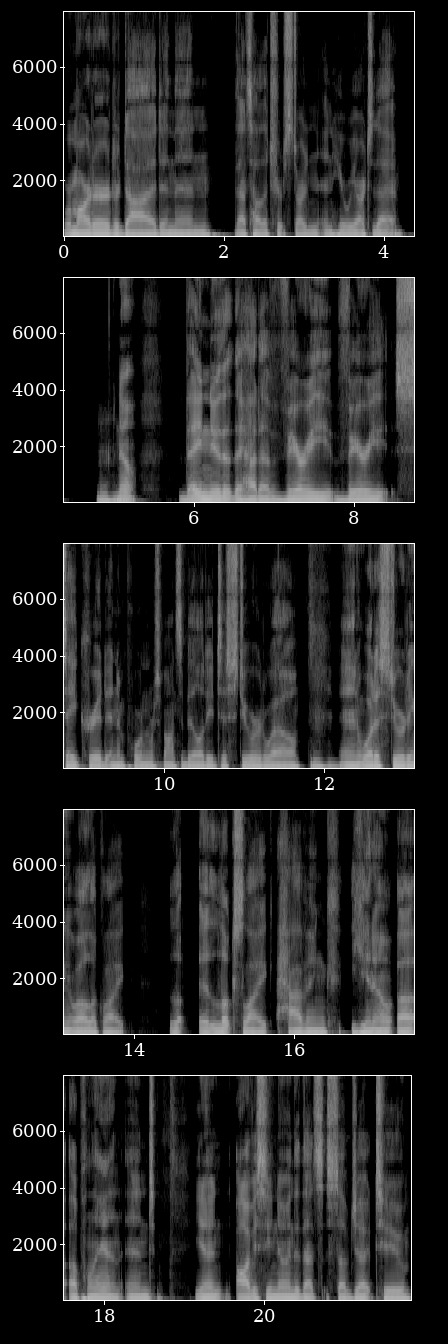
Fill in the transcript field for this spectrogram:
were martyred or died and then that's how the church started and here we are today Mm-hmm. no, they knew that they had a very, very sacred and important responsibility to steward well. Mm-hmm. And what does stewarding it well look like? it looks like having you know a, a plan and you know obviously knowing that that's subject to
